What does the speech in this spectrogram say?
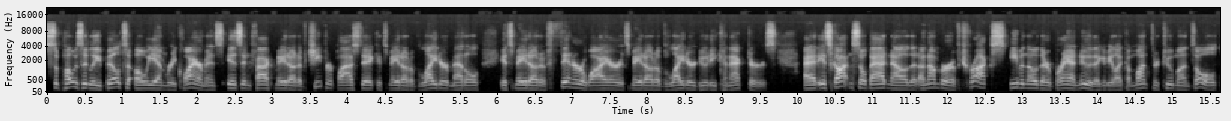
supposedly built to OEM requirements, is in fact made out of cheaper plastic. It's made out of lighter metal. It's made out of thinner wire. It's made out of lighter duty connectors. And it's gotten so bad now that a number of trucks, even though they're brand new, they can be like a month or two months old,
